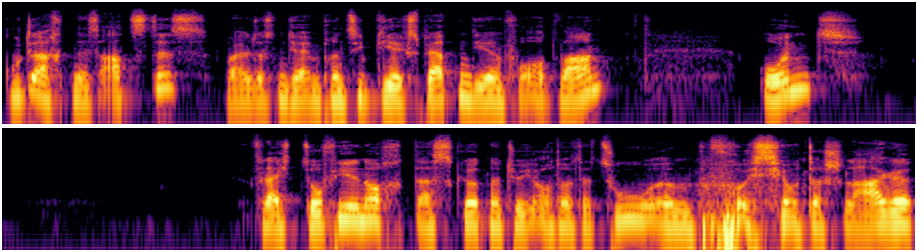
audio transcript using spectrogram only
Gutachten des Arztes, weil das sind ja im Prinzip die Experten, die dann vor Ort waren. Und vielleicht so viel noch, das gehört natürlich auch noch dazu, ähm, bevor ich es hier unterschlage.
